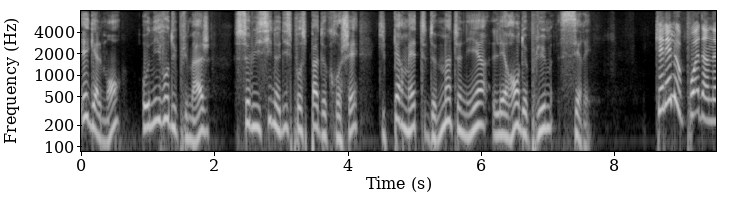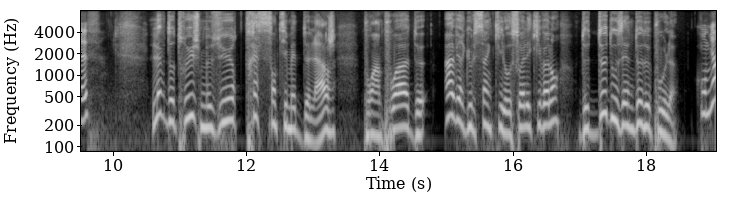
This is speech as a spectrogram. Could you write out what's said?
Également, au niveau du plumage, celui-ci ne dispose pas de crochets qui permettent de maintenir les rangs de plumes serrés. Quel est le poids d'un œuf? L'œuf d'autruche mesure 13 cm de large pour un poids de 1,5 kg, soit l'équivalent de deux douzaines d'œufs de poule. Combien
